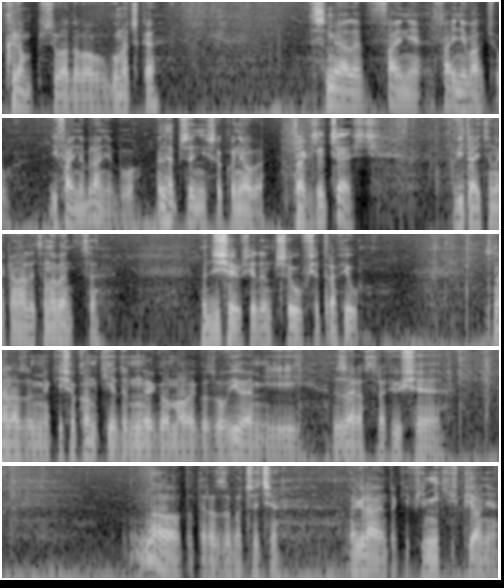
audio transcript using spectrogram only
Krąb przyładował w gumeczkę. W sumie, ale fajnie, fajnie walczył. I fajne branie było. Lepsze niż okoniowe. Także cześć. Witajcie na kanale Co na Wędce. No dzisiaj już jeden przyłów się trafił. Znalazłem jakieś okonki, jednego małego złowiłem i zaraz trafił się. No to teraz zobaczycie. Nagrałem takie filmiki w pionie.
